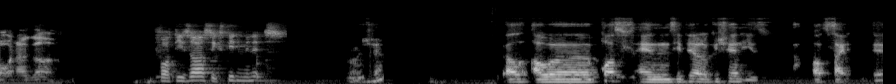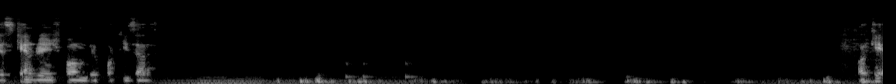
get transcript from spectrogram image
about an are 16 minutes. Roger. Well, our post and city location is outside the scan range from the Fortiza. Okay,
